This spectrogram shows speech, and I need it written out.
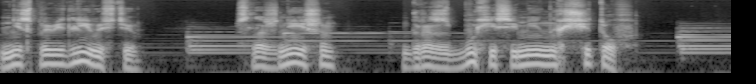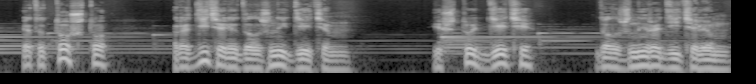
несправедливостью в сложнейшем грозбухе семейных счетов. Это то, что родители должны детям, и что дети должны родителям.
